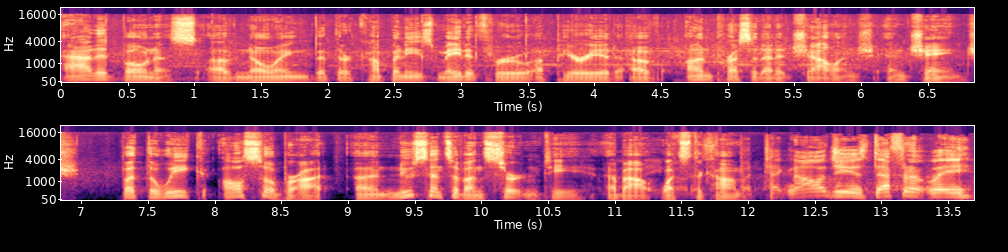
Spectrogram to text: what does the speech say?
added bonus of knowing that their companies made it through a period of unprecedented challenge and change. But the week also brought a new sense of uncertainty about what's to come. But technology is definitely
